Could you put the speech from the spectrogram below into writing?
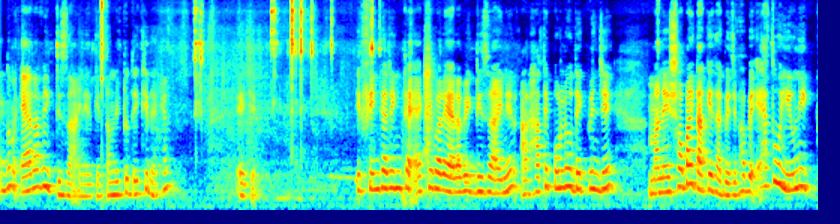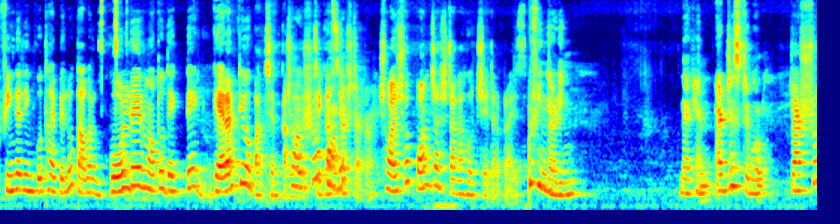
একদম অ্যারাবিক ডিজাইনের কিন্তু। আমরা একটু দেখি দেখেন। এই যে এই ফিঙ্গারিংটা একেবারে অ্যারাবিক ডিজাইনের আর হাতে পড়লেও দেখবেন যে মানে সবাই তাকিয়ে থাকবে যেভাবে এত ইউনিক ফিঙ্গারিং কোথায় পেল তা আবার গোল্ডের মতো দেখতে গ্যারান্টিও পাচ্ছেন ঠিক আছে? ছয়শো পঞ্চাশ টাকা। হচ্ছে এটার প্রাইস ফিঙ্গারিং দেখেন অ্যাডজাস্টেবল চারশো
